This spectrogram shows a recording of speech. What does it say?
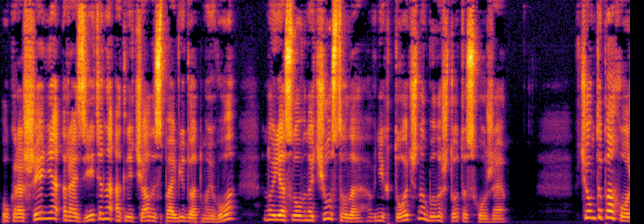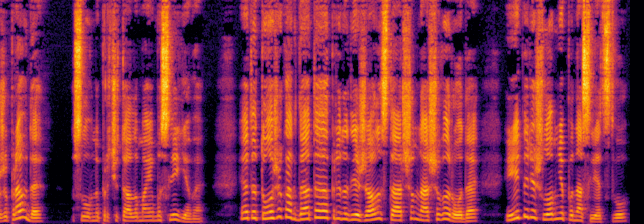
Украшение разительно отличалось по виду от моего, но я словно чувствовала, в них точно было что-то схожее. «В чем-то похоже, правда?» — словно прочитала мои мысли Ева. «Это тоже когда-то принадлежало старшим нашего рода и перешло мне по наследству,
